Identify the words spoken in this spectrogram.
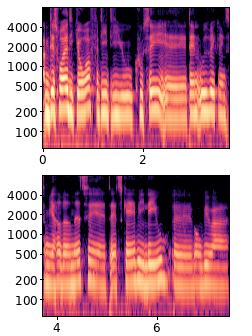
Jamen, det tror jeg, de gjorde, fordi de jo kunne se øh, den udvikling, som jeg havde været med til at, at skabe i Leve, øh, hvor vi var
